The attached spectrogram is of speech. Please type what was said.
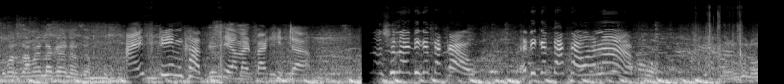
তোমার জামাই লাগায় না যাব আইসক্রিম খাচ্ছে আমার পাখিটা। শোনো এদিকে তাকাও। এদিকে তাকাও না বলো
